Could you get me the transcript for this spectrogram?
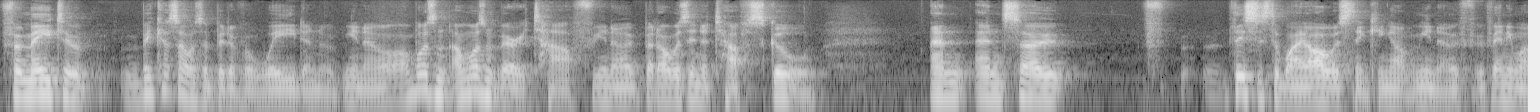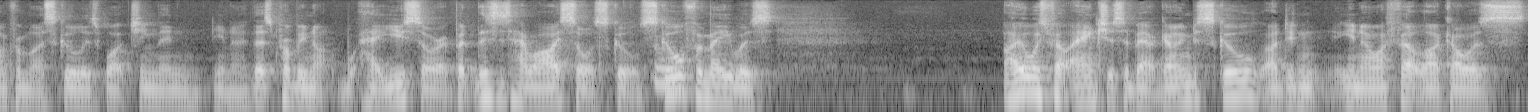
for me to because I was a bit of a weed and you know I wasn't I wasn't very tough, you know, but I was in a tough school, and and so f- this is the way I was thinking. Um, you know, if, if anyone from my school is watching, then you know that's probably not how you saw it, but this is how I saw school. School for me was. I always felt anxious about going to school. I didn't, you know, I felt like I was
